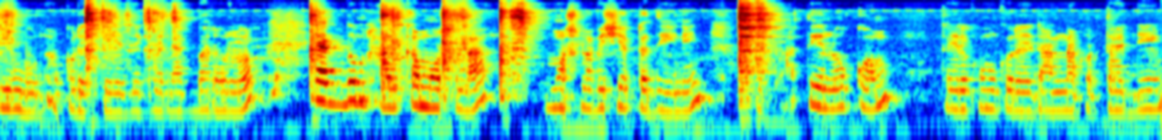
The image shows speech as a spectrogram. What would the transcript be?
ডিম বোনা করে খেয়ে দেখবেন একবার হলো। একদম হালকা মশলা মশলা বেশি একটা দিই নেই তেলও কম। তো এরকম করে রান্না করতে হয় ডিম।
